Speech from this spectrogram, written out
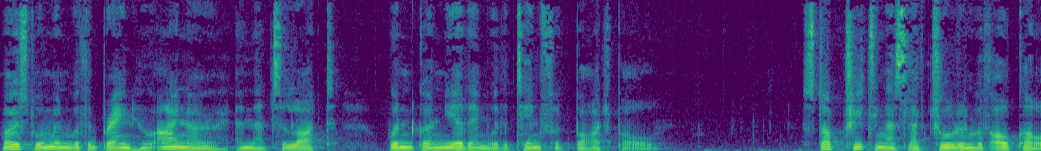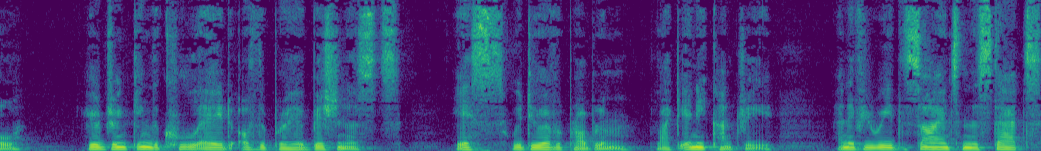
Most women with a brain who I know, and that's a lot, wouldn't go near them with a 10 foot barge pole. Stop treating us like children with alcohol. You're drinking the Kool Aid of the prohibitionists. Yes, we do have a problem, like any country. And if you read the science and the stats,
